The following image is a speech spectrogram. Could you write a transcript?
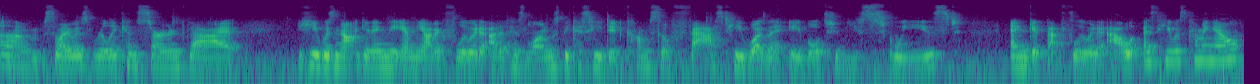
Um, so I was really concerned that he was not getting the amniotic fluid out of his lungs because he did come so fast. He wasn't able to be squeezed and get that fluid out as he was coming out.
